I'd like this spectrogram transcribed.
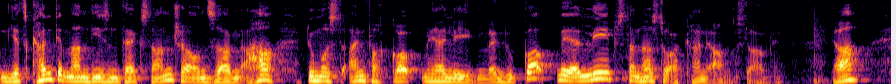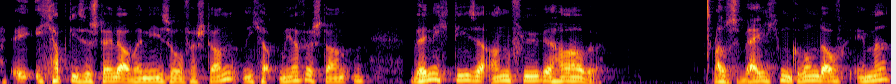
jetzt könnte man diesen Text anschauen und sagen, aha, du musst einfach Gott mehr lieben. Wenn du Gott mehr liebst, dann hast du auch keine Angst, Amen. Ja? Ich habe diese Stelle aber nie so verstanden. Ich habe mehr verstanden, wenn ich diese Anflüge habe, aus welchem Grund auch immer,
